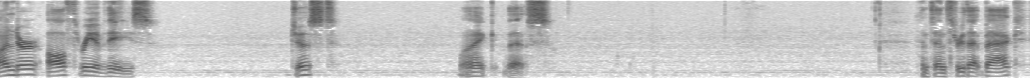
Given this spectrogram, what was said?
under all three of these. Just like this. And then through that back,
